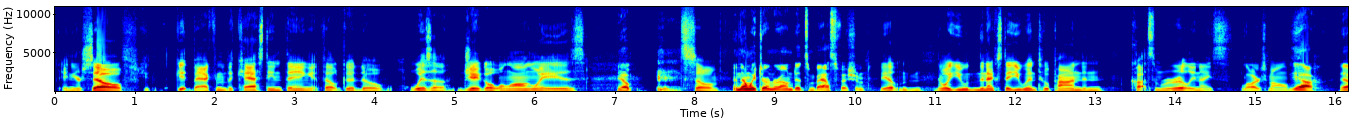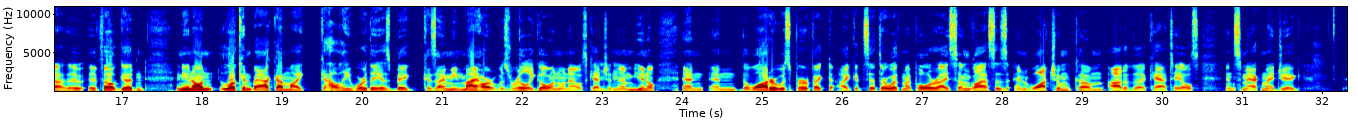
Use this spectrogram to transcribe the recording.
in yourself. You get back into the casting thing. It felt good to whiz a jiggle a long ways. yep. So And then we turned around and did some bass fishing. yep. Well, you the next day you went to a pond and caught some really nice largemouth. Yeah, yeah, it, it felt good, and, and you know, looking back, I'm like, golly, were they as big? Because I mean, my heart was really going when I was catching mm-hmm. them, you know, and and the water was perfect. I could sit there with my polarized sunglasses and watch them come out of the cattails and smack my jig,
